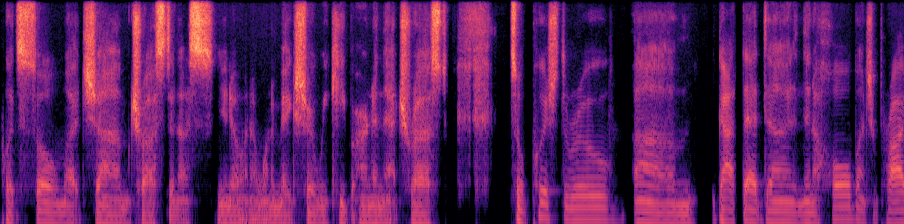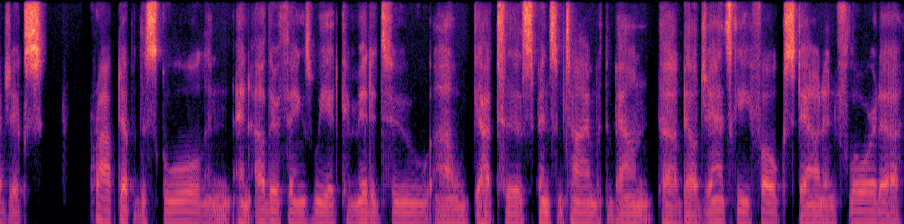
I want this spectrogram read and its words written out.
put so much um, trust in us, you know, and I want to make sure we keep earning that trust. So push through, um, got that done, and then a whole bunch of projects cropped up at the school and and other things we had committed to. Uh, we got to spend some time with the Bound, uh, Beljanski folks down in Florida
